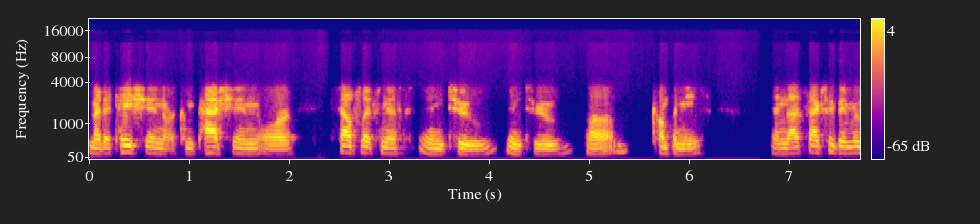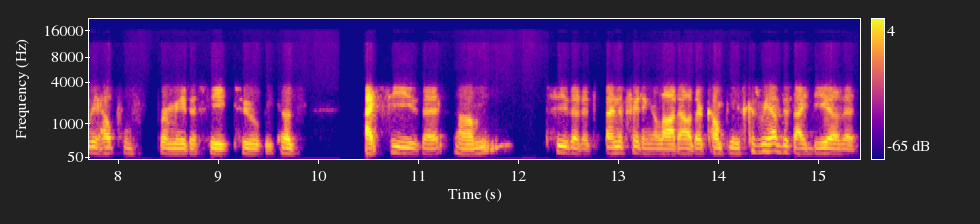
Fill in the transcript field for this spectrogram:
meditation or compassion or selflessness into into um, companies, and that's actually been really helpful for me to see too because I see that um, see that it's benefiting a lot of other companies because we have this idea that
